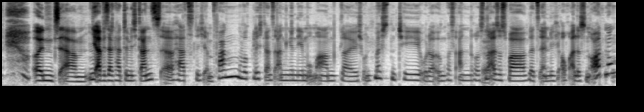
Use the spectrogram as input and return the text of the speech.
und ähm, ja, wie gesagt, hatte mich ganz äh, herzlich empfangen, wirklich ganz angenehm umarmt gleich und möchten Tee oder irgendwas anderes. Ne? Also es war letztendlich auch alles in Ordnung.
